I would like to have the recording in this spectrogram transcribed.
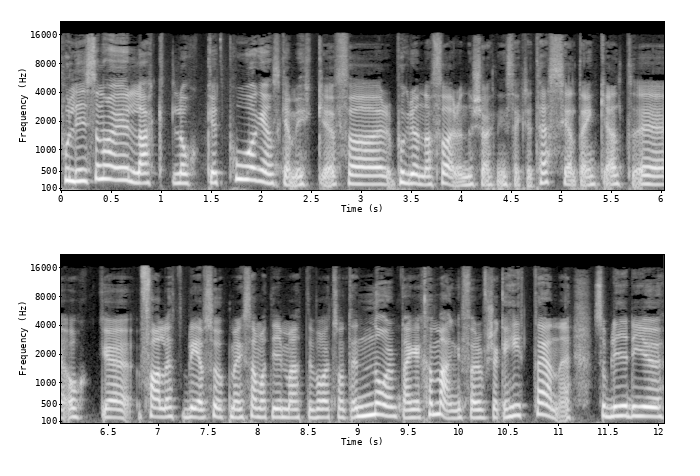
Polisen har ju lagt locket på ganska mycket för, på grund av förundersökningssekretess helt enkelt. Eh, och eh, fallet blev så uppmärksammat i och med att det var ett sånt enormt engagemang för att försöka hitta henne. Så blir det ju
